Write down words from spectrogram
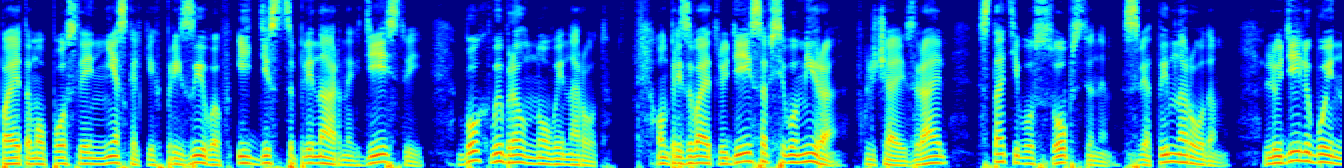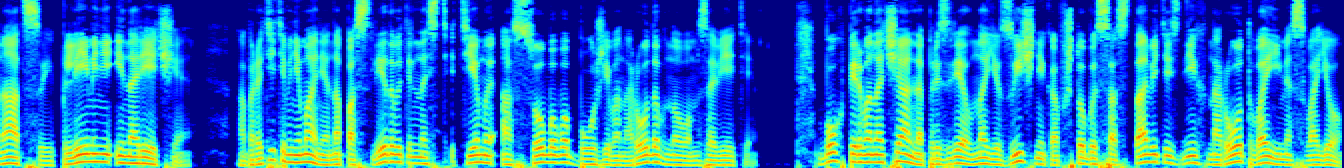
поэтому после нескольких призывов и дисциплинарных действий Бог выбрал новый народ. Он призывает людей со всего мира, включая Израиль, стать его собственным, святым народом, людей любой нации, племени и наречия, Обратите внимание на последовательность темы особого Божьего народа в Новом Завете. Бог первоначально презрел на язычников, чтобы составить из них народ во имя свое.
